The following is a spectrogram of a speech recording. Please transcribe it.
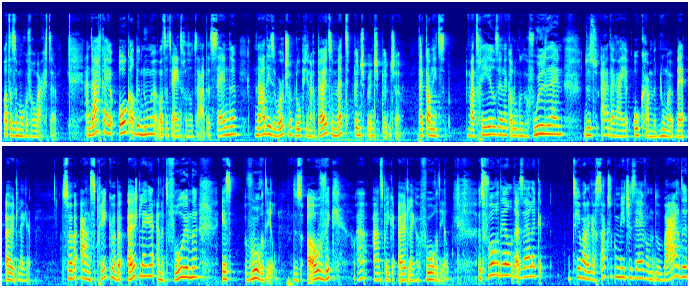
wat ze mogen verwachten. En daar kan je ook al benoemen wat het eindresultaat is. Zijnde, na deze workshop loop je naar buiten met puntje, puntje, puntje. Dat kan iets materieel zijn, dat kan ook een gevoel zijn. Dus ah, dat ga je ook gaan benoemen bij uitleggen. Dus we hebben aanspreken, we hebben uitleggen en het volgende is voordeel. Dus OVIC, aanspreken, uitleggen, voordeel. Het voordeel, dat is eigenlijk hetgeen wat ik daar straks ook een beetje zei, van de waarde,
